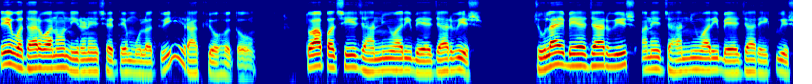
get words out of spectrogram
તે વધારવાનો નિર્ણય છે તે મુલતવી રાખ્યો હતો. તો આ પછી જાન્યુઆરી બે હજાર વીસ, જુલાઈ બે હજાર વીસ અને જાન્યુઆરી બે હજાર એકવીસ,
